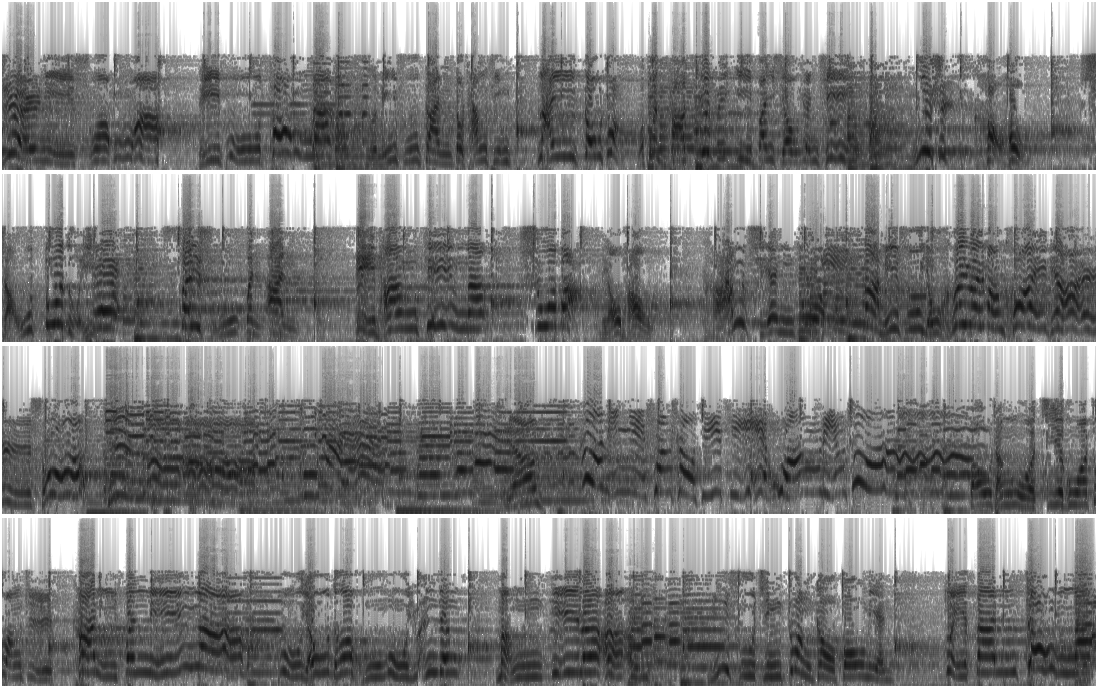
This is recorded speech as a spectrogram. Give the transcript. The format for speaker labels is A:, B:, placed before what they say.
A: 侄儿你说话理不通啊！子民夫赶到长兴来告状，我断他绝非一般小冤亲，无事靠后少多嘴。三叔问安，一旁听啊，说罢撩袍堂前坐。那民夫有何愿望，快点儿说听啊！娘，
B: 这民女双手举起黄绫状，
A: 保证我接过状纸看分明啊，不由得虎目圆睁，猛一愣。民妇经状告包面罪三重啊，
